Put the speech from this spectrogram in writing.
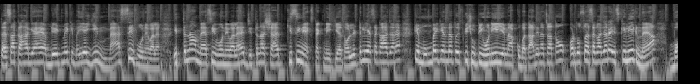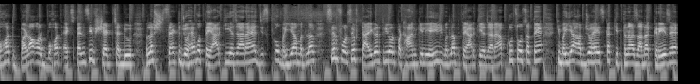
तो ऐसा कहा गया है अपडेट में कि भैया ये मैसिव होने वाला है। इतना मैसिव होने वाला है जितना शायद किसी ने एक्सपेक्ट नहीं किया था। और लिटरली ऐसा कहा जा रहा है कि मुंबई के अंदर तो इसकी शूटिंग होनी है ये मैं आपको बता देना चाहता हूँ। और दोस्तों, ऐसा कहा जा रहा है, इसके लिए एक नया, बहुत बड़ा और बहुत एक्सपेंसिव सेट शेड्यूल मतलब सेट जो है वो तैयार किया जा रहा है, जिसको भैया मतलब सिर्फ़ और सिर्फ़ टाइगर थ्री और पठान के लिए ही मतलब तैयार किया जा रहा है। आप खुद सोच सकते हैं कि भैया अब जो है इसका कितना ज़्यादा क्रेज है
